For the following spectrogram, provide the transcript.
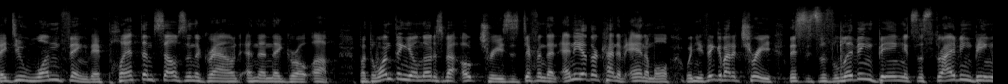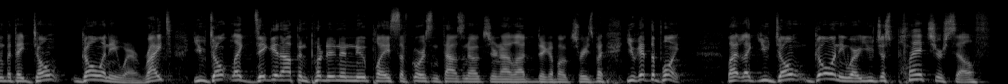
They do one thing. They plant themselves in the ground and then they grow up. But the one thing you'll notice about oak trees is different than any other kind of animal. When you think about a tree, this is this living being, it's this thriving being, but they don't go anywhere, right? You don't like dig it up and put it in a new place. Of course, in Thousand Oaks, you're not allowed to dig up oak trees, but you get the point. Like, like you don't go anywhere. You just plant yourself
